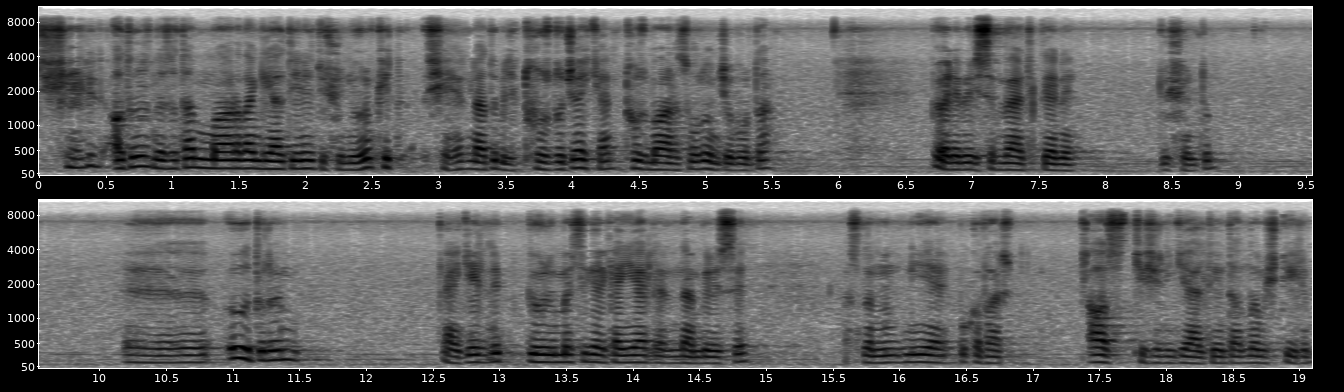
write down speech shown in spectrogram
şehrin adının da zaten mağaradan geldiğini düşünüyorum ki şehrin adı bile Tuzlucayken Tuz Mağarası olunca burada böyle bir isim verdiklerini düşündüm. Ee, Iğdır'ın yani gelinip görülmesi gereken yerlerinden birisi. Aslında niye bu kadar az kişinin geldiğini de anlamış değilim.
